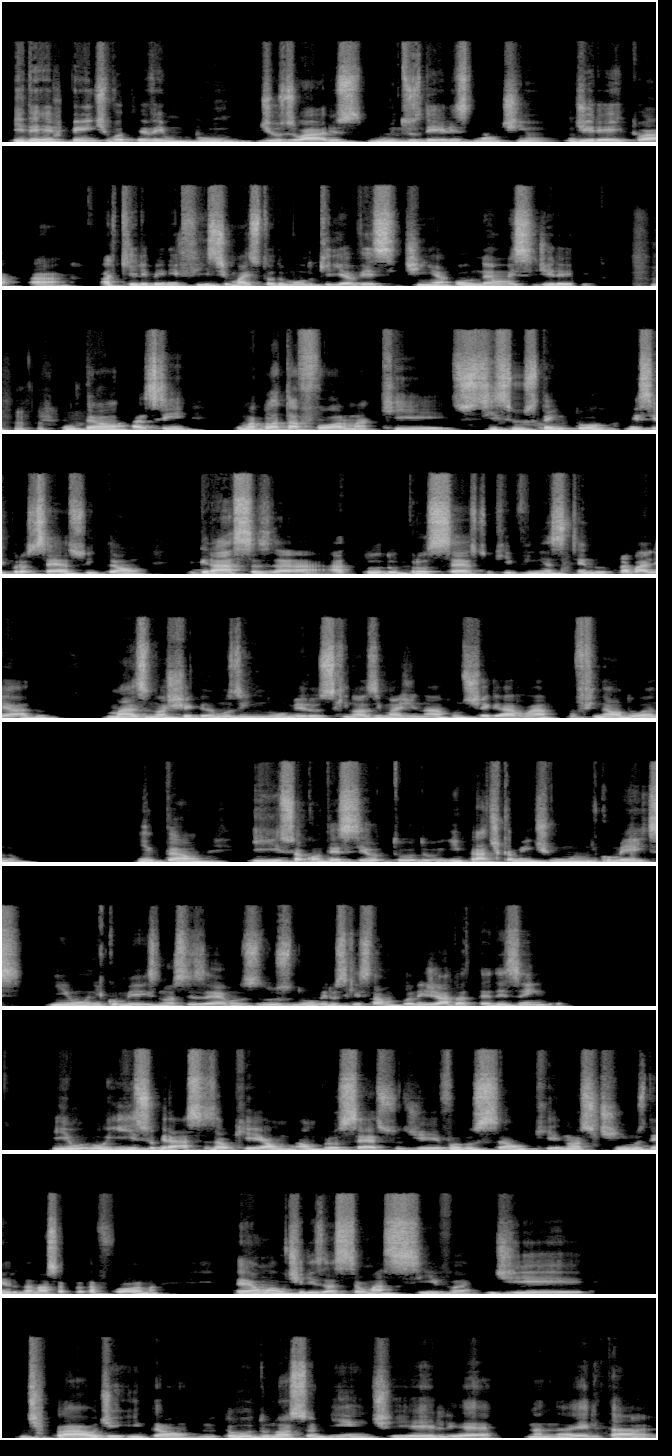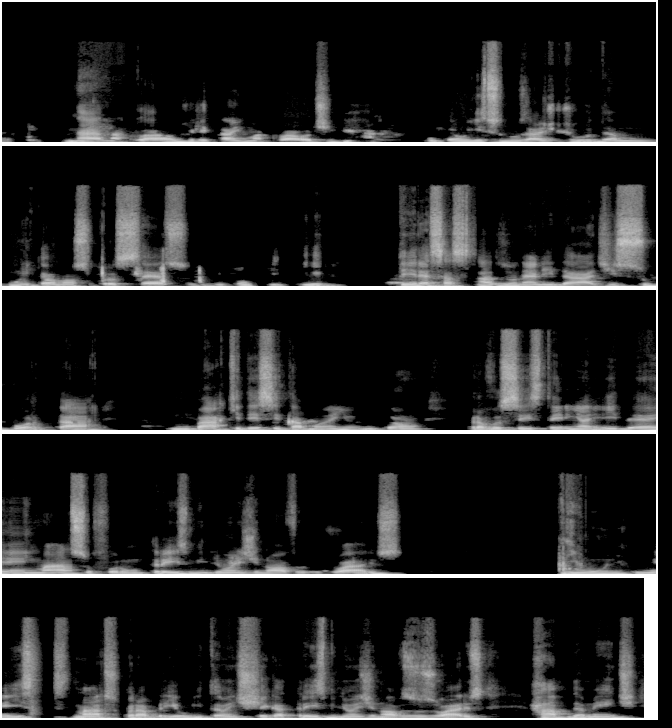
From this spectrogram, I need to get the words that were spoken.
e de repente você vê um boom de usuários. Muitos deles não tinham direito a, a aquele benefício, mas todo mundo queria ver se tinha ou não esse direito. Então, assim, uma plataforma que se sustentou nesse processo, então, graças a, a, todo o processo que vinha sendo trabalhado, mas nós chegamos em números que nós imaginávamos chegar lá no final do ano. Então, e isso aconteceu tudo em praticamente um único mês. Em um único mês, nós fizemos os números que estavam planejados até dezembro. E isso graças ao quê? A um, a um processo de evolução que nós tínhamos dentro da nossa plataforma, é uma utilização massiva de, de cloud, então todo o nosso ambiente ele é ele está na, na cloud, ele está em uma cloud, então isso nos ajuda muito ao nosso processo de conseguir ter essa sazonalidade e suportar um baque desse tamanho. Então, para vocês terem a ideia, em março foram 3 milhões de novos usuários, em um único mês, março para abril, então a gente chega a 3 milhões de novos usuários rapidamente,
